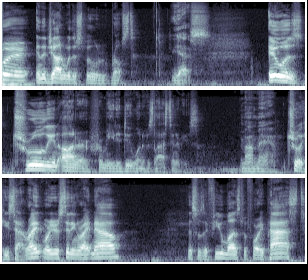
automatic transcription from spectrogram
were in the John Witherspoon roast. Yes. It was truly an honor for me to do one of his last interviews. My man. Truly, he sat right where you're sitting right now. This was a few months before he passed.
